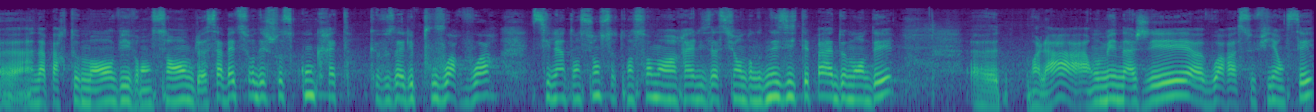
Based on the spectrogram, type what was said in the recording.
Euh, un appartement, vivre ensemble. Ça va être sur des choses concrètes que vous allez pouvoir voir si l'intention se transforme en réalisation. Donc n'hésitez pas à demander. Euh, voilà, à emménager, voire à se fiancer.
